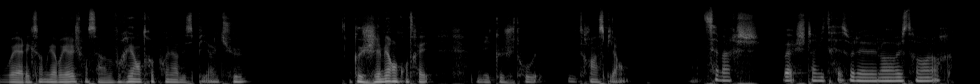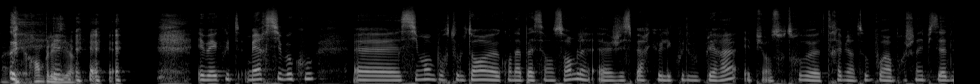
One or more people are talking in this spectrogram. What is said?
Ouais, Alexandre Gabriel, je pense c'est un vrai entrepreneur des spiritueux que j'ai jamais rencontré, mais que je trouve ultra inspirant. Ça marche. Bah, je t'inviterai sur l'enregistrement alors. Avec grand plaisir. Eh ben écoute, merci beaucoup euh, Simon pour tout le temps euh, qu'on a passé ensemble. Euh, j'espère que l'écoute vous plaira et puis on se retrouve très bientôt pour un prochain épisode.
